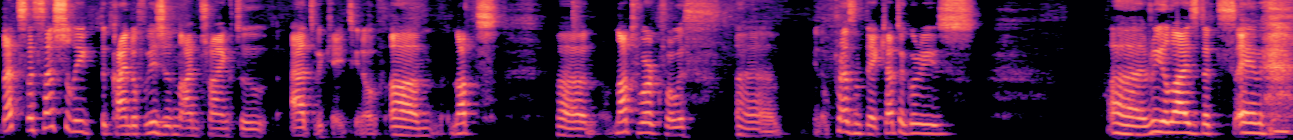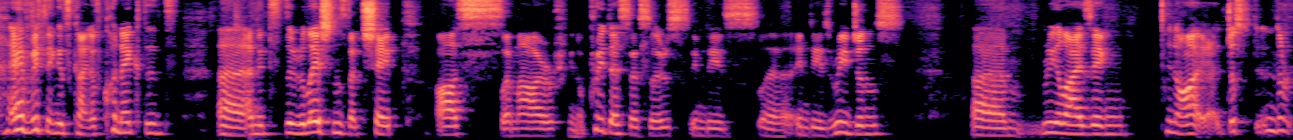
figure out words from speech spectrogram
that's essentially the kind of vision i'm trying to advocate you know um, not uh, not work for with uh, you know present day categories uh, realize that everything is kind of connected uh, and it's the relations that shape us and our you know predecessors in these uh, in these regions, um, realizing you know I, just in the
